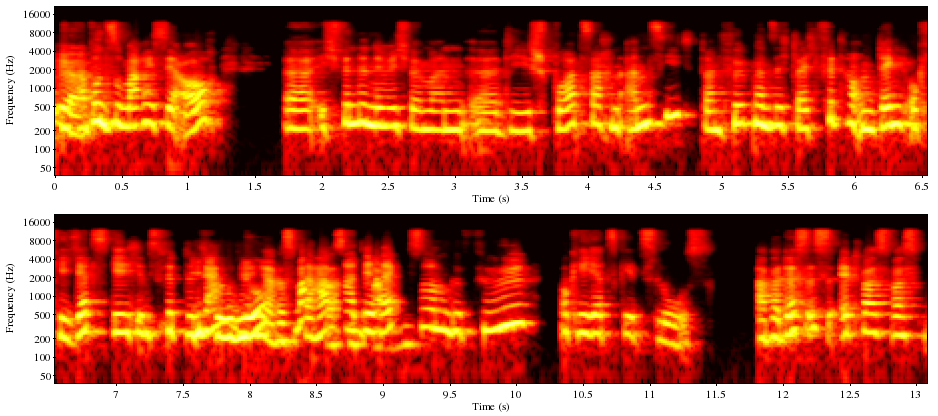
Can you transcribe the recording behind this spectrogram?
ja. Ab und zu mache ich es ja auch. Äh, ich finde nämlich, wenn man äh, die Sportsachen anzieht, dann fühlt man sich gleich fitter und denkt, okay, jetzt gehe ich ins Fitnessstudio. Ja, ja, das macht da hat man direkt so ein Gefühl, okay, jetzt geht's los. Aber das ist etwas, was,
